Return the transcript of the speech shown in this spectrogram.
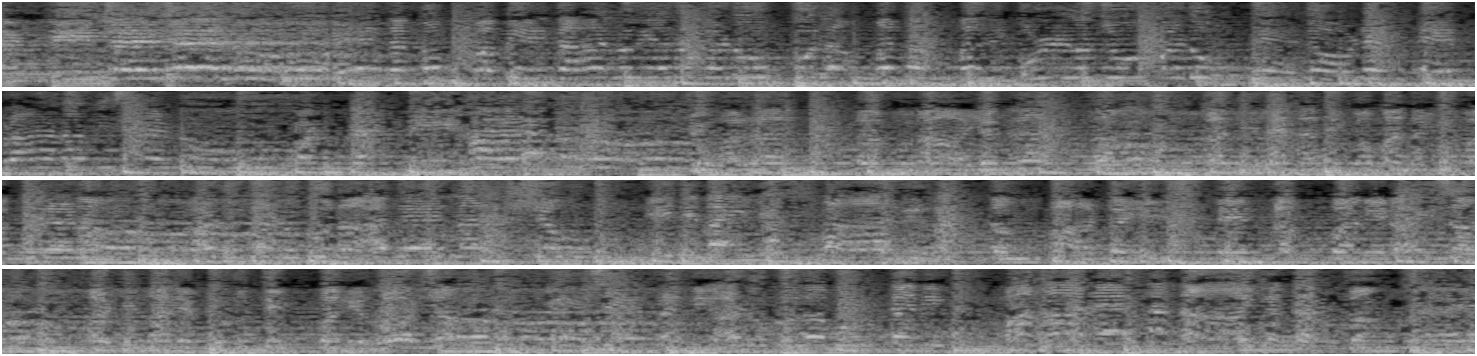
తండ్రి జయ జయను పేద గొప్ప భేదాలు ఎరుగడు. కులమ్మ తమ్మని గుళ్ళు చూపడు. పేదోడంటే ప్రాణమిస్తాడు పట్టండి హారతులు యువల నాయకత్వం కదిలిన దిగు మన యువ కిరణం. అడుగడుగున అదే లక్ష్యం. ఇది దయ్యస్వారి రక్తం. పాట ఇస్తే తప్పని నైజం అడి మనెప్పుడు తిప్పని రోషం. ప్రతి అడుగుల ఉంటని మహానేత నాయకత్వం. జయ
